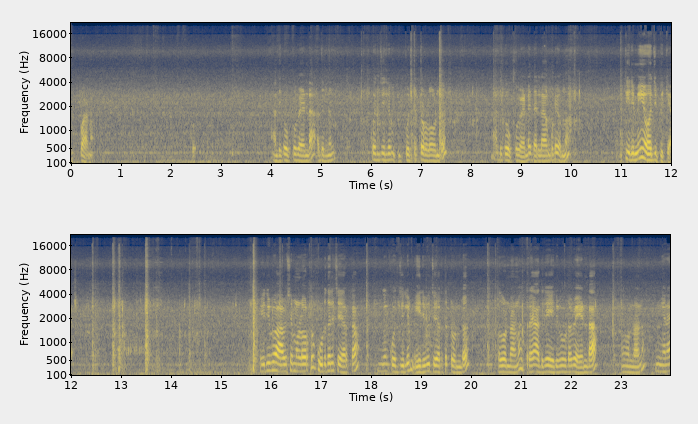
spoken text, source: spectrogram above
ഉപ്പാണ്. അധികം ഉപ്പ് വേണ്ട. അതിനും കൊഞ്ചിലും ഉപ്പ് ഇട്ടിട്ടുള്ളതുകൊണ്ട് അധികം ഉപ്പ് വേണ്ട. ഇതെല്ലാം കൂടി ഒന്ന് തിരുമി യോജിപ്പിക്കാം. എരിവ് ആവശ്യമുള്ളവർക്ക് കൂടുതൽ ചേർക്കാം. കൊഞ്ചിലും എരിവ് ചേർത്തിട്ടുണ്ട്. അതുകൊണ്ടാണ് ഇത്രയും അധികം എരിവ് ഇവിടെ വേണ്ട. അതുകൊണ്ടാണ് ഇങ്ങനെ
